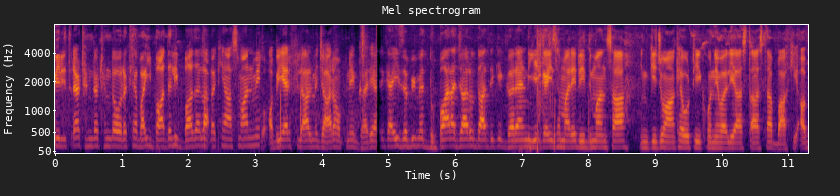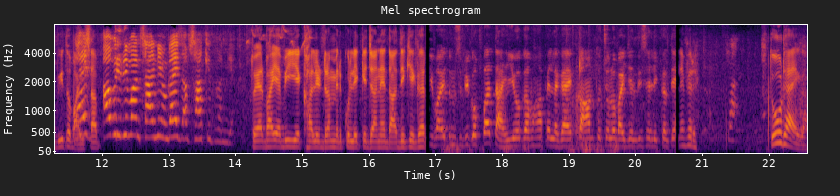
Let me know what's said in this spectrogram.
मेरी तरह ठंडा ठंडा हो रखा है भाई। बादल ही बादल आ रखे हैं आसमान में। तो अभी यार फ़िलहाल मैं जा रहा हूँ अपने घर। यार गाइज़ अभी मैं दोबारा जा रहा हूँ दादी के घर एंड ये गाइज़ हमारे रिद्धमान शाह इनकी जो आँख है वो ठीक होने वाली आस्ता आस्ता बाकी अभी तो भाई साहब अब रिधिमान हो। गाइस अब साकिब बन गया। तो यार भाई अभी ये खाली ड्रम मेरे को लेके जाने है दादी के घर। भाई तुम सभी को पता ही होगा वहाँ पे लगा है काम तो चलो भाई जल्दी से निकलते हैं। फिर। तू उठाएगा।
